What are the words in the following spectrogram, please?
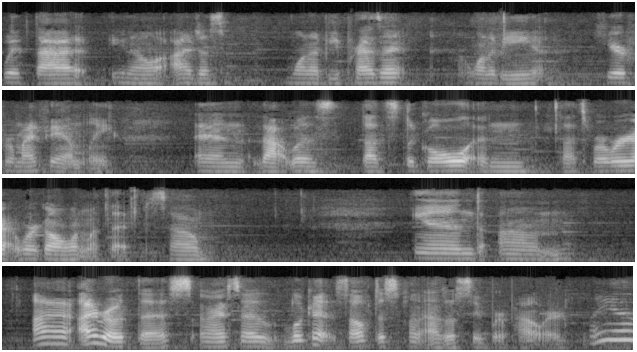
with that, you know, I just want to be present. I want to be here for my family. And that was that's the goal and that's where we're we're going with it so. And um I I wrote this and I said look at self-discipline as a superpower. Oh, yeah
